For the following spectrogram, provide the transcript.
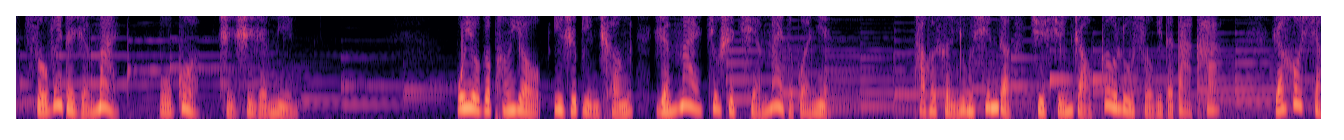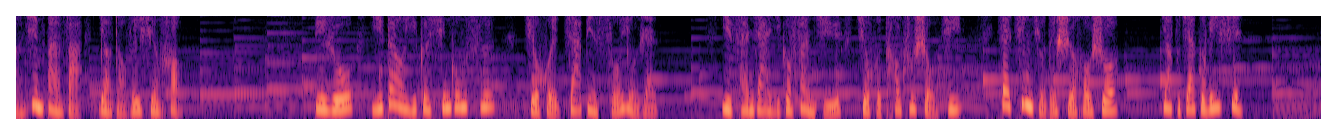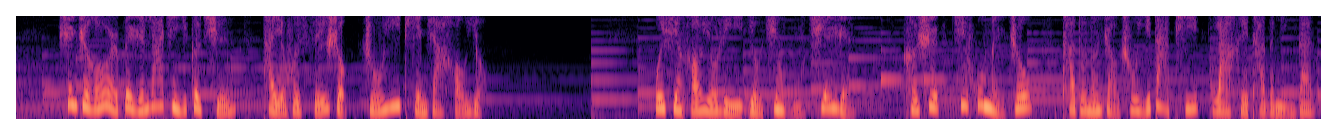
所谓的人脉，不过只是人名。我有个朋友一直秉承“人脉就是钱脉”的观念，他会很用心的去寻找各路所谓的大咖，然后想尽办法要到微信号。比如一到一个新公司，就会加遍所有人。一参加一个饭局，就会掏出手机，在敬酒的时候说：“要不加个微信。”甚至偶尔被人拉进一个群，他也会随手逐一添加好友。微信好友里有近五千人，可是几乎每周他都能找出一大批拉黑他的名单。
